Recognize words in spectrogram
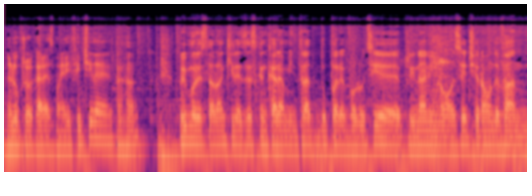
lucruri care sunt mai dificile, Aha. Primul restaurant chinezesc în care am intrat după Revoluție, prin anii 90, era undeva în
